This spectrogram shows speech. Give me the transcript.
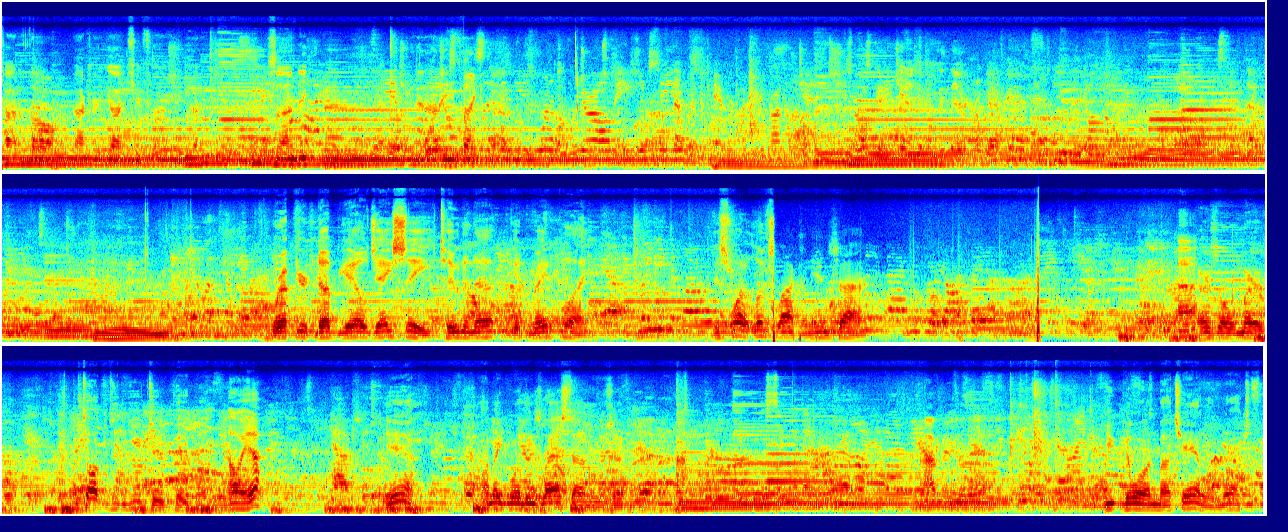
if I'd have thought I could have got you for Sunday, and I didn't think about it. That way the camera can be right on Janet. She's supposed to be, Janet's gonna be there. We're up here at WLJC, tuning up, getting ready to play. This is what it looks like on the inside. Huh? There's old Merville. I'm talking to the YouTube people. Oh, yeah? Yeah. I made one of these last time we was up here. You can go on my channel and watch it.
